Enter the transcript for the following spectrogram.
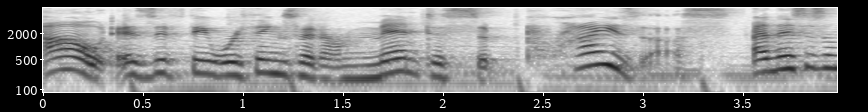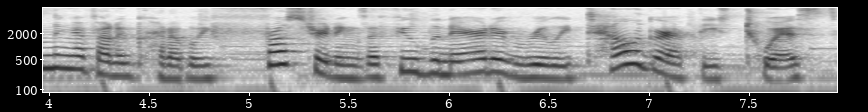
out as if they were things that are meant to surprise us. And this is something I found incredibly frustrating as I feel the narrative really telegraphed these twists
